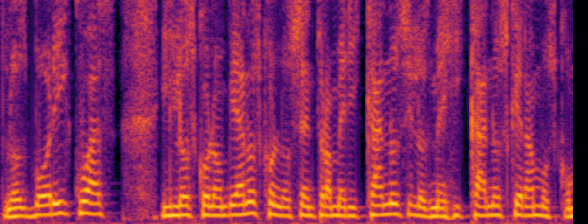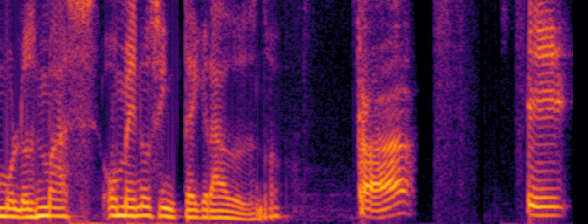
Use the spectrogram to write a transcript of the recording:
los boricuas y los colombianos con los centroamericanos y los mexicanos que éramos como los más o menos integrados, ¿no? Ajá. Y,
